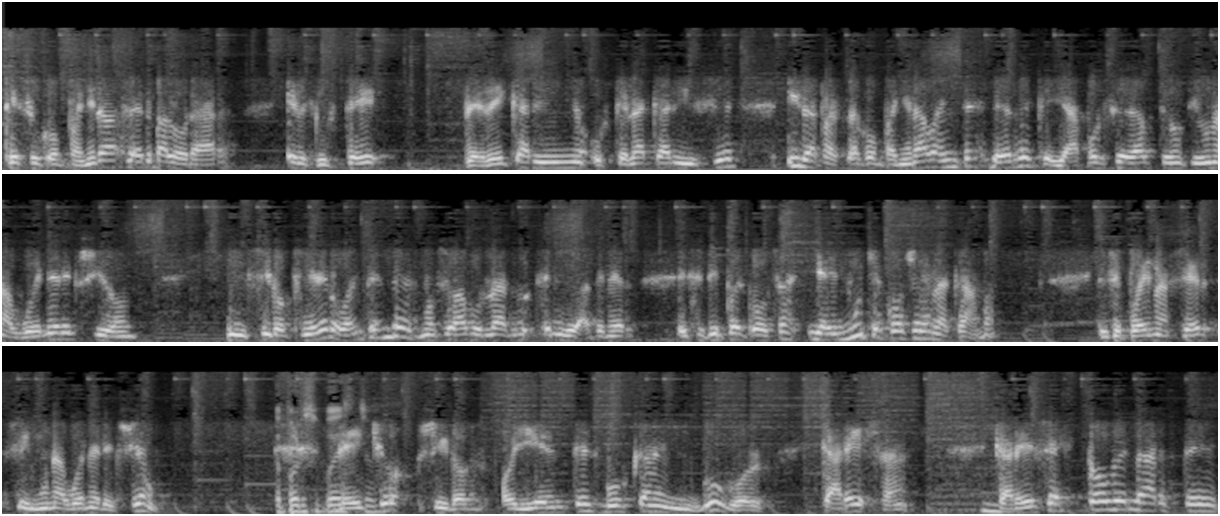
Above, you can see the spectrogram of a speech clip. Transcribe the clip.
Que su compañera va a hacer valorar el que usted le dé cariño, usted la acaricie y la, la compañera va a entender de que ya por su edad usted no tiene una buena erección y si lo quiere lo va a entender, no se va a burlar de usted ni va a tener ese tipo de cosas y hay muchas cosas en la cama que se pueden hacer sin una buena erección. Por supuesto. De hecho, si los oyentes buscan en Google careza, careza es todo el arte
